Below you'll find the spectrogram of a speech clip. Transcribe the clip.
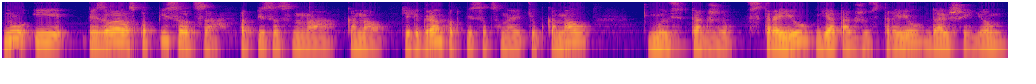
Ну и Призываю вас подписываться, подписываться на канал Telegram, подписываться на YouTube канал. Мы все также в строю, я также в строю. Дальше идем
